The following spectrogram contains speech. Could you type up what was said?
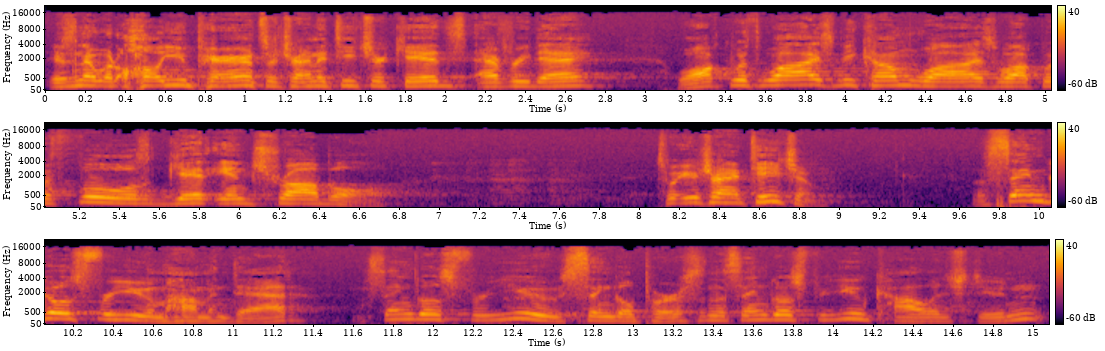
Isn't that what all you parents are trying to teach your kids every day? Walk with wise, become wise, walk with fools, get in trouble. That's what you're trying to teach them. The same goes for you, mom and dad. The same goes for you, single person. The same goes for you, college student.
